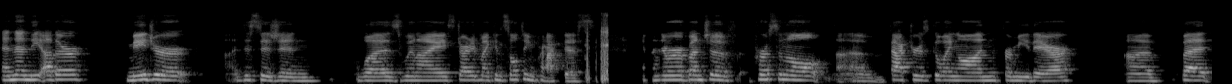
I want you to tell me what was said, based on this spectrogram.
And then the other major uh, decision was when I started my consulting practice and there were a bunch of personal uh, factors going on for me there. Uh, but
